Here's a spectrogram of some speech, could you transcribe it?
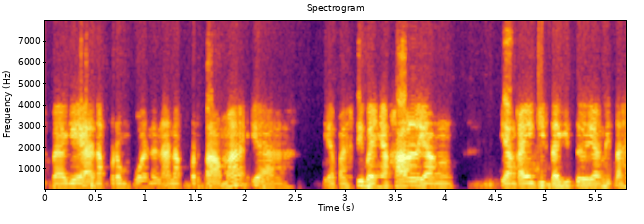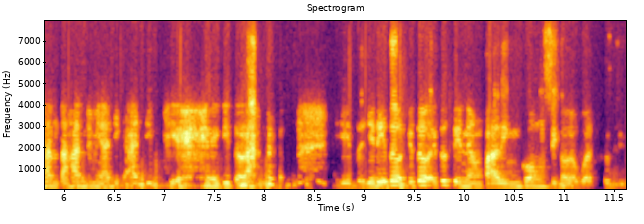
sebagai anak perempuan dan anak pertama ya ya pasti banyak hal yang yang kayak kita gitu yang ditahan-tahan demi adik-adik gitu lah. Gitu. Jadi itu itu itu scene yang paling gong sih kalau buatku sih.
